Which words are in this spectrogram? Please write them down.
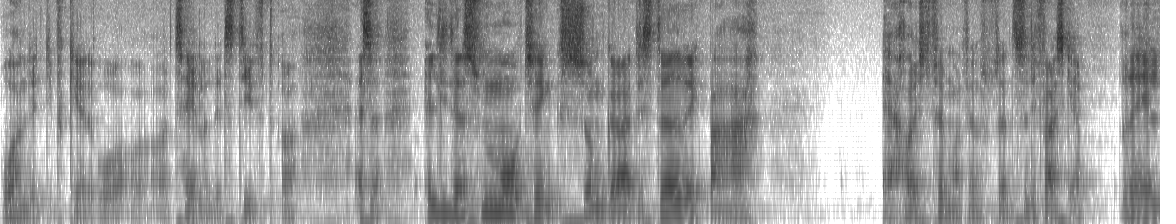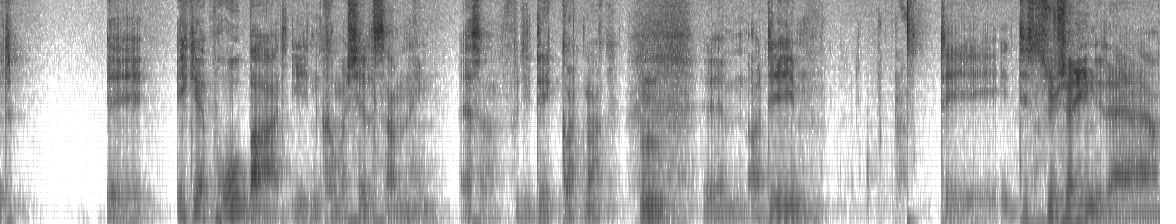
bruger han lidt de forkerte ord og, og taler lidt stift. Og, altså alle de der små ting, som gør, at det stadigvæk bare er højst 95% så det faktisk er reelt øh, ikke er brugbart i en kommersiel sammenhæng. Altså, fordi det er ikke godt nok. Mm. Øhm, og det, det, det synes jeg egentlig, der er,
